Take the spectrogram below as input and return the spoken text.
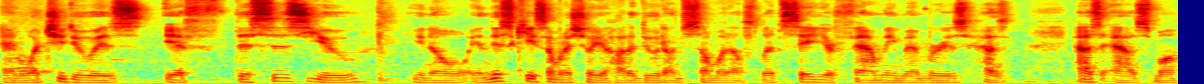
and what you do is if this is you you know in this case i'm going to show you how to do it on someone else let's say your family member is, has has asthma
